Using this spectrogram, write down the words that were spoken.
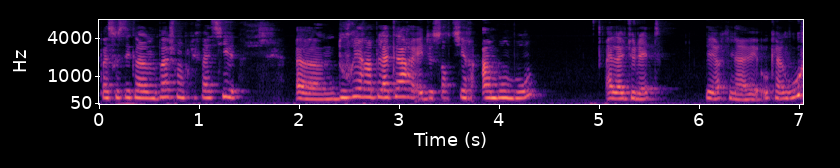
parce que c'est quand même vachement plus facile euh, d'ouvrir un placard et de sortir un bonbon à la violette d'ailleurs qui n'avait aucun goût,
